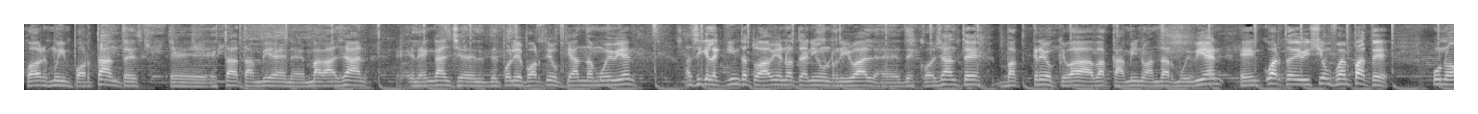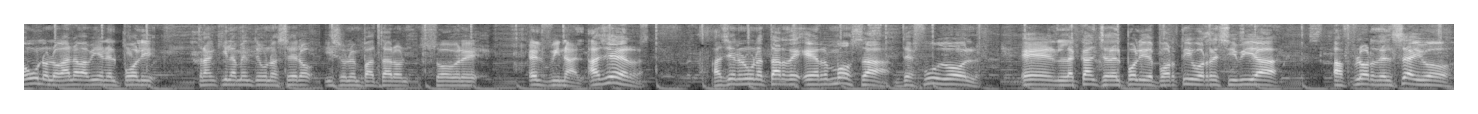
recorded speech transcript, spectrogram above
jugadores muy importantes. Eh, está también eh, Magallán, el enganche del, polideportivo que anda muy bien. Así que la quinta todavía no ha tenido un rival eh, descollante. creo que va, va camino a andar muy bien. En cuarta división fue empate. 1 a 1 lo ganaba bien el poli. Tranquilamente 1 a 0 y se lo empataron sobre el final. Ayer, ayer en una tarde hermosa de fútbol, en la cancha del Polideportivo. Recibía a Flor del Ceibo.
